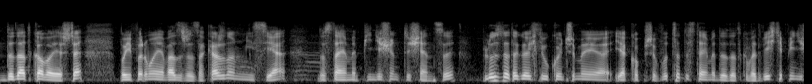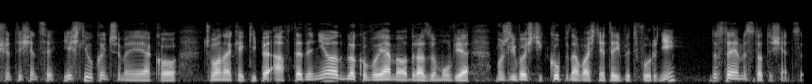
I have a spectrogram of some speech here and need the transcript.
Dodatkowo jeszcze poinformuję Was, że za każdą misję dostajemy 50 tysięcy, plus do tego jeśli ukończymy je jako przywódca, dostajemy dodatkowe 250 tysięcy, jeśli ukończymy je jako członek ekipy, a wtedy nie odblokowujemy, od razu mówię, możliwości kupna właśnie tej wytwórni, dostajemy 100 tysięcy.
